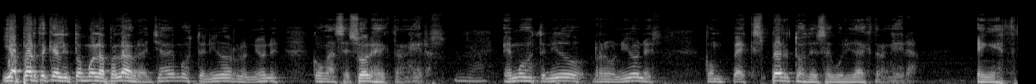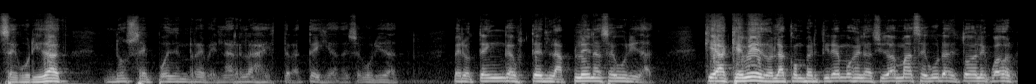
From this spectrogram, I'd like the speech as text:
Y aparte que le tomo la palabra, ya hemos tenido reuniones con asesores extranjeros. Hemos tenido reuniones con expertos de seguridad extranjera. En seguridad no se pueden revelar las estrategias de seguridad, pero tenga usted la plena seguridad que a Quevedo la convertiremos en la ciudad más segura de todo el Ecuador.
